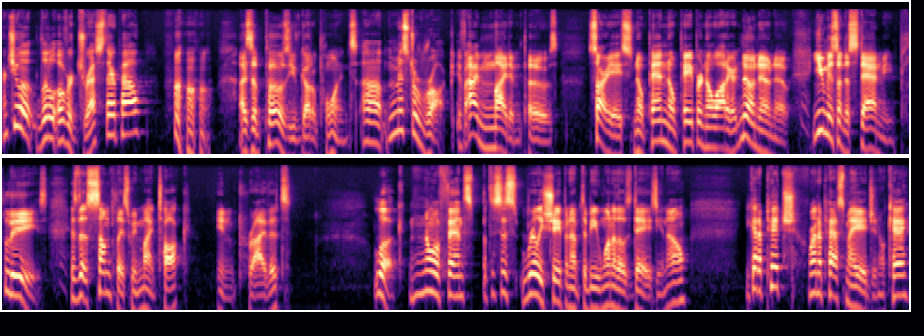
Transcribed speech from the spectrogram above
Aren't you a little overdressed there, pal? I suppose you've got a point. Uh, Mr. Rock, if I might impose. Sorry, Ace, no pen, no paper, no autograph. No, no, no. You misunderstand me, please. Is there someplace we might talk in private? Look, no offense, but this is really shaping up to be one of those days, you know? You got a pitch? Run it past my agent, okay?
